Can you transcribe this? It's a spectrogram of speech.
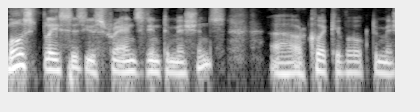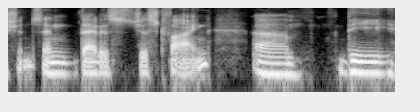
most places use transient emissions uh, or click evoked emissions and that is just fine. Um, the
